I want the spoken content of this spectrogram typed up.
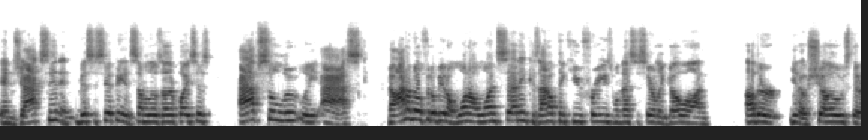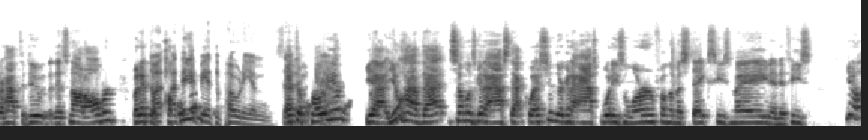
in Jackson and Mississippi and some of those other places, absolutely ask. Now, I don't know if it'll be in a one-on-one setting because I don't think Hugh Freeze will necessarily go on other you know shows that are have to do that's not Auburn, but at the no, podium, I think it'd be at the podium. Setting. At the podium, yeah. Yeah, you'll have that. Someone's going to ask that question. They're going to ask what he's learned from the mistakes he's made, and if he's you know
